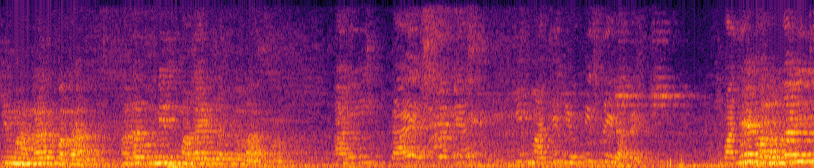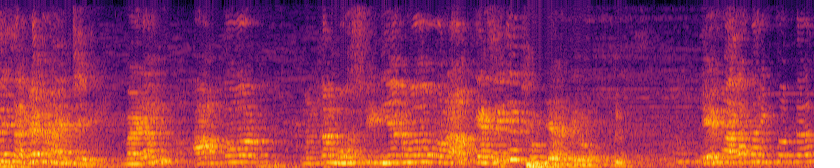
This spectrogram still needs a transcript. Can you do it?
की महाराज बघा आता तुम्हीच मला एकत्र वाचलं आणि काय असतं की माझी ड्युटीच नाही लागायची. माझे बरोबरीचे सगळे म्हणायचे मॅडम आप तो मतलब मोस्ट सिनियर हो और आप कैसे काय छूट जाते हो? हे मला माहीत होतं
